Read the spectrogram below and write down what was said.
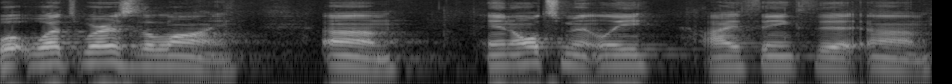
What, what, where's the line? Um, and ultimately, I think that um,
